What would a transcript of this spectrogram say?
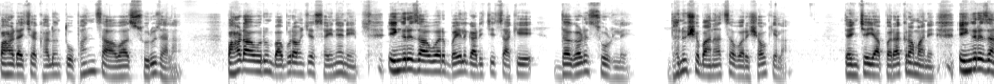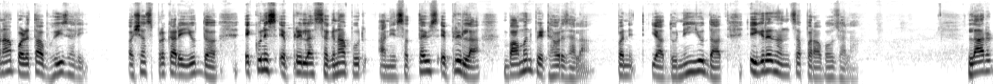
पहाडाच्या खालून तोफांचा आवाज सुरू झाला. पहाडावरून बाबूरावांच्या सैन्याने इंग्रजावर बैलगाडीचे चाके दगड सोडले. धनुष्यबाणाचा वर्षाव केला. त्यांच्या या पराक्रमाने इंग्रजांना पडता भुई झाली. अशाच प्रकारे युद्ध एकोणीस एप्रिलला सगनापूर आणि सत्तावीस एप्रिलला बामनपेठावर झाला. पण या दोन्ही युद्धात इंग्रजांचा पराभव झाला. लॉर्ड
